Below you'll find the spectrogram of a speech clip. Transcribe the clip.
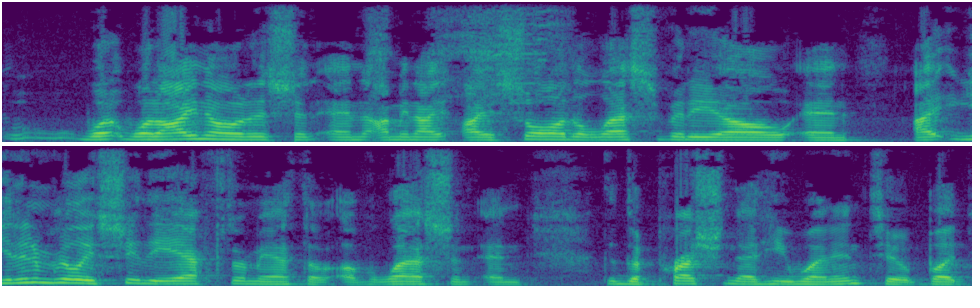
what what I noticed, and, and I mean I, I saw the Les video, and I you didn't really see the aftermath of, of Les and, and the depression that he went into, but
